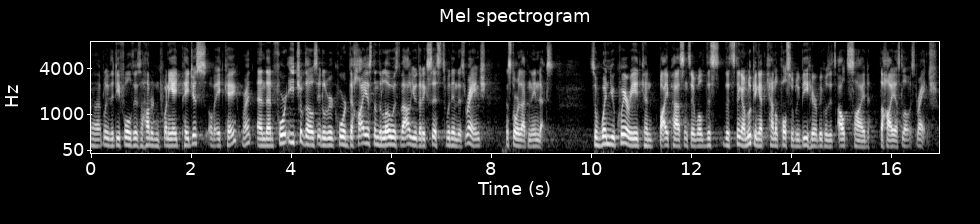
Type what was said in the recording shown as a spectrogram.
Uh, I believe the default is 128 pages of 8K, right? And then for each of those, it'll record the highest and the lowest value that exists within this range and store that in the index. So when you query, it can bypass and say, well, this, this thing I'm looking at cannot possibly be here because it's outside the highest, lowest range.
